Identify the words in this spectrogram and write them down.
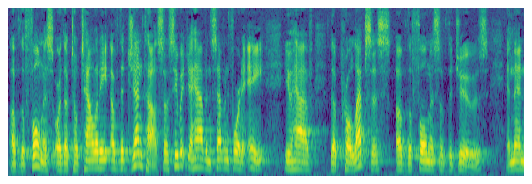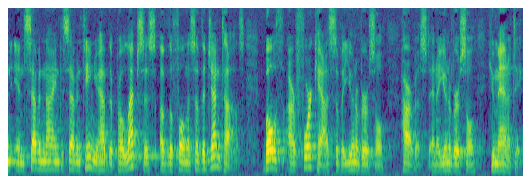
of the fullness or the totality of the Gentiles. So, see what you have in 7 4 to 8. You have the prolepsis of the fullness of the Jews. And then in 7 9 to 17, you have the prolepsis of the fullness of the Gentiles. Both are forecasts of a universal harvest and a universal humanity.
